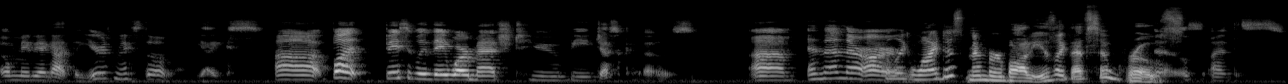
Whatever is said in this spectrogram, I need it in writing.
Oh, maybe I got the years mixed up. Yikes. Uh, but basically, they were matched to be Jessica's. Um, and then there are. But, like, why dismember bodies? Like, that's so gross. It's, it's,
